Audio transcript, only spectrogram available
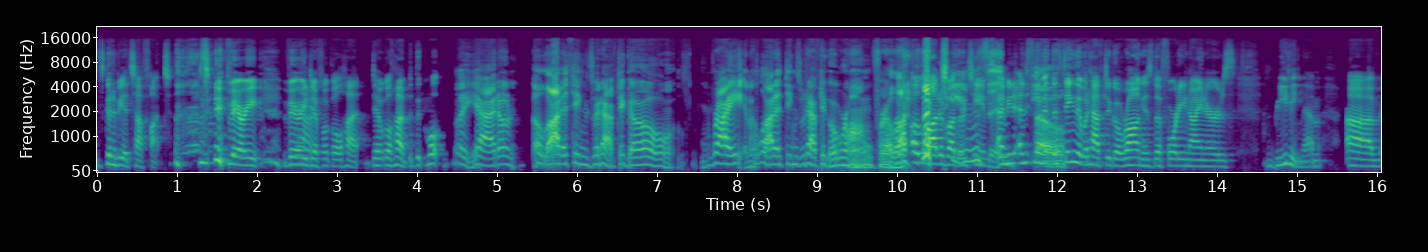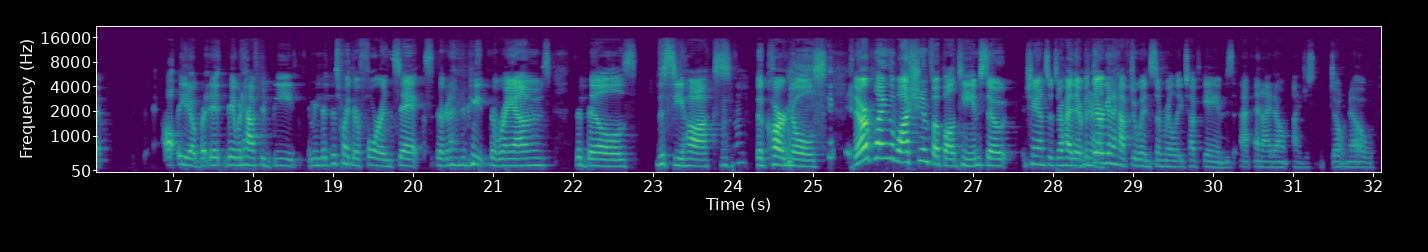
it's going to be a tough hunt. it's a very, very yeah. difficult hunt. Difficult hunt. But the like, yeah, I don't. A lot of things would have to go right, and a lot of things would have to go wrong for a lot. A, a lot of other teams. I mean, and so. even the thing that would have to go wrong is the 49ers beating them. Um, you know, but it, they would have to beat. I mean, at this point, they're four and six. They're going to have to beat the Rams, the Bills, the Seahawks, mm-hmm. the Cardinals. they are playing the Washington football team, so chances are high there. But yeah. they're going to have to win some really tough games, and I don't, I just don't know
